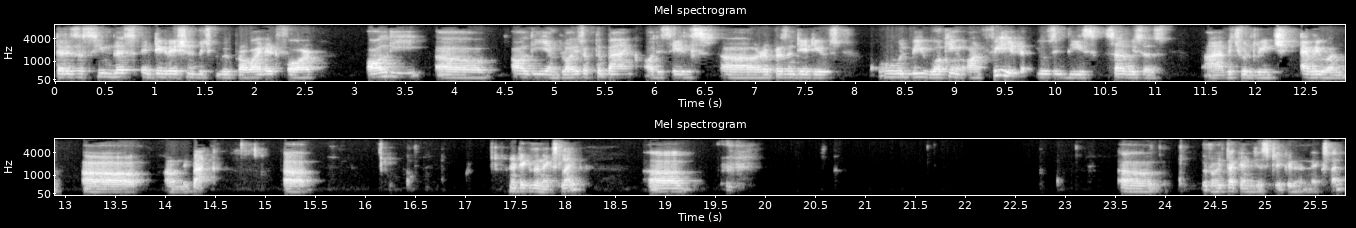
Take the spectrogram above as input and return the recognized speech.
there is a seamless integration which will be provided for all the uh, all the employees of the bank or the sales uh, representatives who will be working on field using these services uh, which will reach everyone uh, on the back. Uh, now take the next slide. Uh, uh, Rohitha can just take it to the next slide.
